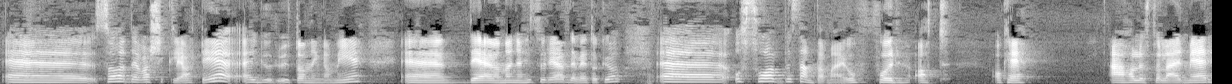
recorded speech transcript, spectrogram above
Eh, så det var skikkelig artig. Jeg gjorde utdanninga mi. Eh, det er jo en annen historie, det vet dere jo. Eh, og så bestemte jeg meg jo for at OK, jeg har lyst til å lære mer,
